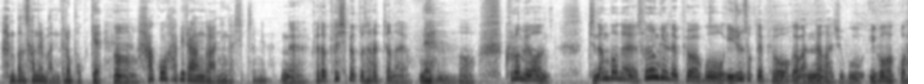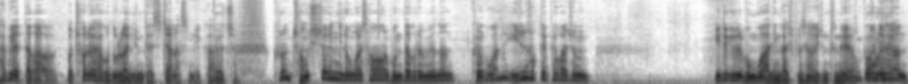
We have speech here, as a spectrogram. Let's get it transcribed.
한번 선을 만들어 볼게 어. 하고 합의를 한 거 아닌가 싶습니다. 네. 게다가 캐시백도 살았잖아요. 네. 어. 그러면 지난번에 송영길 대표하고 이준석 대표가 만나가지고 이거 갖고 합의했다가 뭐 철회하고 논란이 좀 됐지 않았습니까? 그렇죠. 그런 정치적인 이런 걸 상황을 본다 그러면은 결국에는 이준석 대표가 좀 이득을 본 거 아닌가 싶은 생각이 좀 드네요. 그러니까 왜냐하면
